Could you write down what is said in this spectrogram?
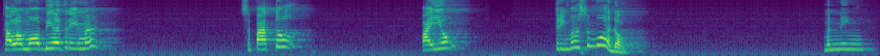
Kalau mobil terima, sepatu, payung, terima semua dong. Mending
